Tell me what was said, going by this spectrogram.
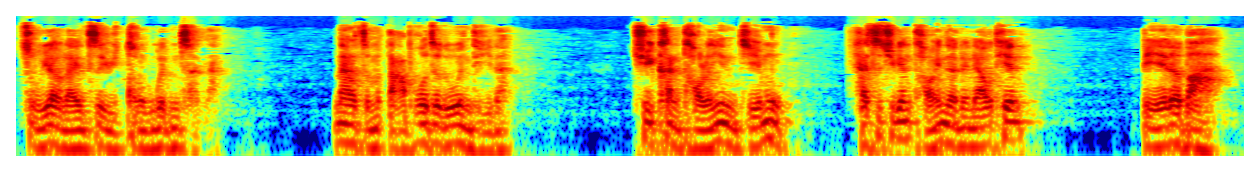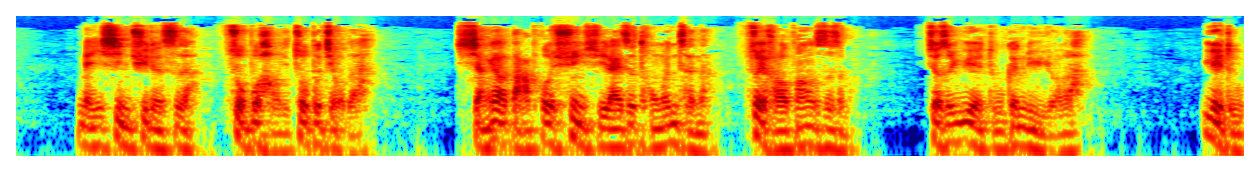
主要来自于同温层啊。那要怎么打破这个问题呢？去看讨人厌的节目，还是去跟讨厌的人聊天？别了吧，没兴趣的事啊，做不好也做不久的。想要打破讯息来自同温层啊，最好的方式是什么？就是阅读跟旅游啦。阅读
